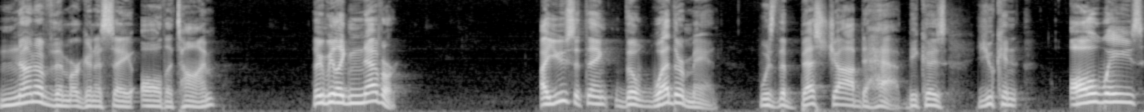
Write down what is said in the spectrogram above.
None of them are going to say all the time. They're going to be like, never. I used to think the weatherman was the best job to have because you can always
